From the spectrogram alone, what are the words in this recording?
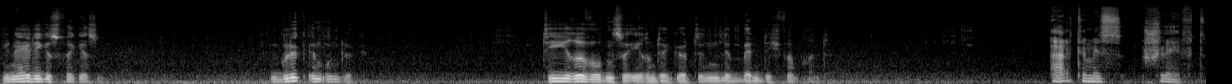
Gnädiges Vergessen. Glück im Unglück. Tiere wurden zu Ehren der Göttin lebendig verbrannt. Artemis schläft,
